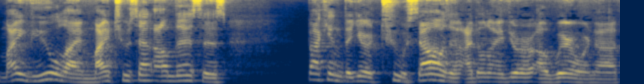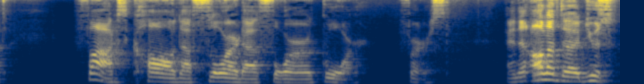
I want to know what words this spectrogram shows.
my view, like my two cent on this is, back in the year two thousand. I don't know if you're aware or not. Fox called uh, Florida for Gore first, and then all of the news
